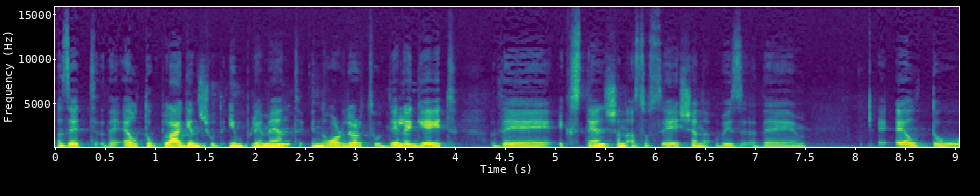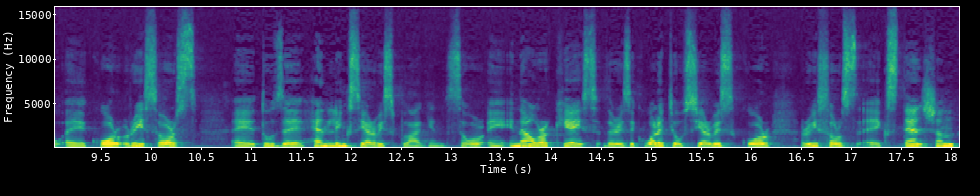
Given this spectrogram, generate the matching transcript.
that the L2 plugin should implement in order to delegate the extension association with the L2 uh, core resource to the handling service plugin. So uh, in our case, there is a quality of service core resource extension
